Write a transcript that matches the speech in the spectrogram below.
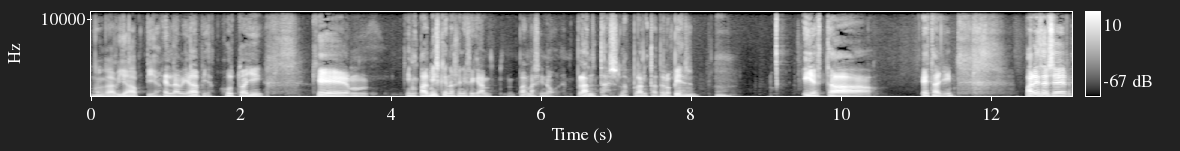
En la vía Apia. en la Vía Apia, justo allí, que mm, in palmis que no significa palmas, sino plantas, las plantas de los pies. Y está, está allí. Parece ser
